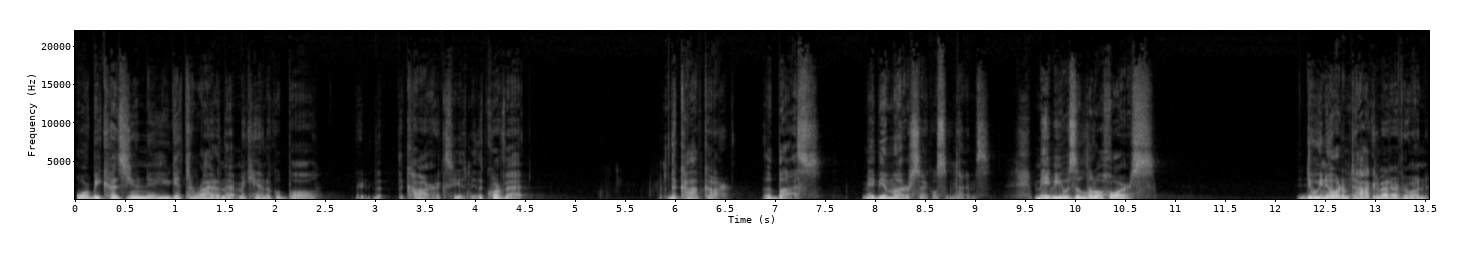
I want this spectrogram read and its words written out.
or because you knew you get to ride on that mechanical bull, the, the car, excuse me, the Corvette, the cop car, the bus, maybe a motorcycle sometimes. Maybe it was a little horse. Do we know what I'm talking about, everyone?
